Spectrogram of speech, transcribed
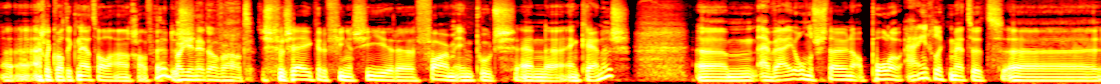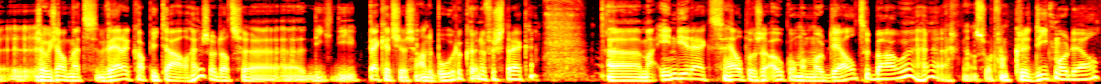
eigenlijk wat ik net al aangaf. Hè? Dus, Waar je net over had. Dus verzekeren, financieren, farm inputs en, en kennis. Um, en wij ondersteunen Apollo eigenlijk met het sowieso met werkkapitaal, hè, zodat ze die, die packages aan de boeren kunnen verstrekken. Uh, maar indirect helpen ze ook om een model te bouwen. Hè, een soort van kredietmodel.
